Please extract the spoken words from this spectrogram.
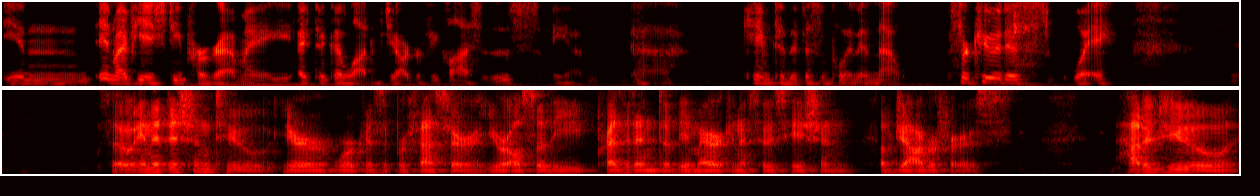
in in my PhD program, I, I took a lot of geography classes and uh, came to the discipline in that circuitous way. So, in addition to your work as a professor, you're also the president of the American Association of Geographers. How did you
